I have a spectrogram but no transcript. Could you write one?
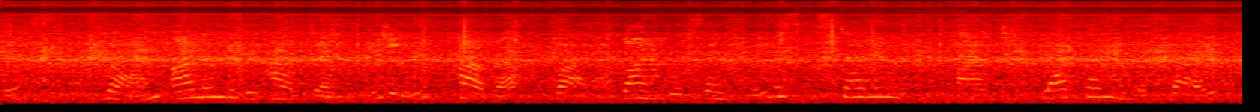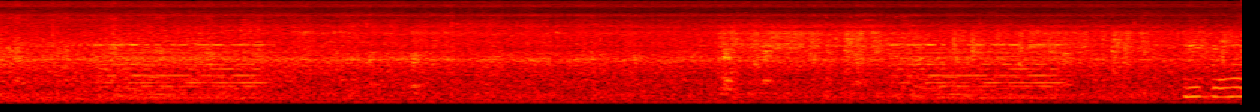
Express from Anand Vihar Terminal to Howrah via Kanpur Central is standing at platform number 5 कृपया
